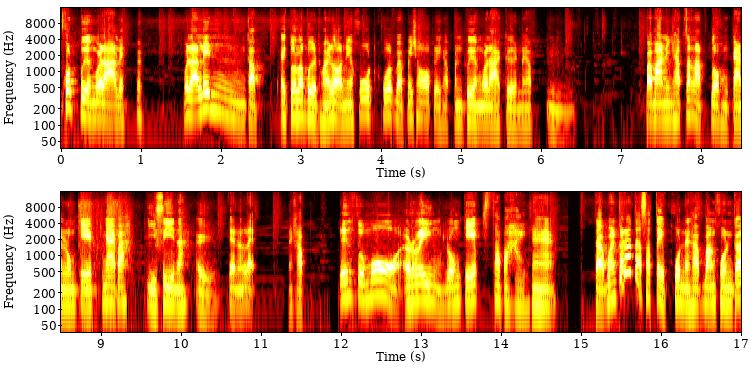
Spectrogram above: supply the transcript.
โคตรเปลืองเวลาเลย เวลาเล่นกับ ไอตัวระเบิดหอยหลอดเนี่ยโคตรโคตรแบบไม่ชอบเลยครับ มันเปลืองเวลาเกินนะครับ อืม ประมาณนี้ครับสำหรับตัวของการลงเกฟง่ายปะอีซี่นะ เออ แค่นั้นแหละนะครับเล่นซูโม่ริงลงเกฟสบายนะฮะแต่มันก็แล้วแต่สเต็ปคนนะครับ บางคนก็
